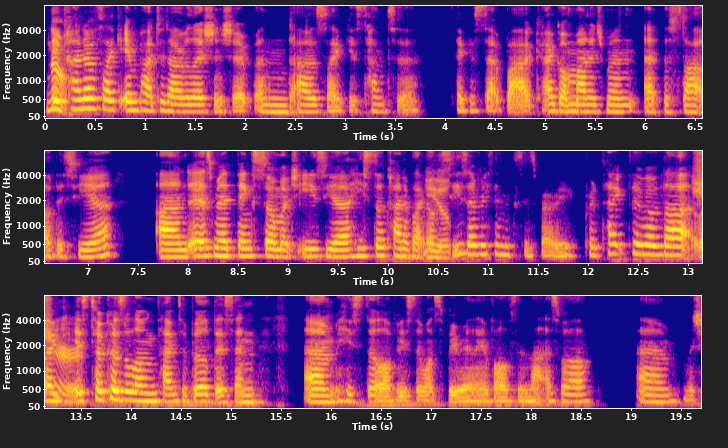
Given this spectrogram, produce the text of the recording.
no. it kind of like impacted our relationship and i was like it's time to take a step back i got management at the start of this year and it has made things so much easier he still kind of like Yep. everything because he's very protective of that like Sure. it's took us a long time to build this and um he still obviously wants to be really involved in that as well um which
